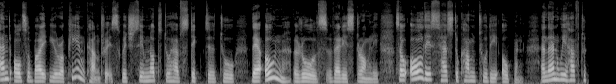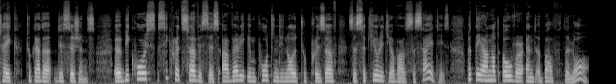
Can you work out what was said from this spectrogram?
and also by European countries, which seem not to have stick to their own rules very strongly. So all this has to come to the open. And then we have to take together decisions uh, because secret services are very important in order to preserve the security of our societies, but they are not over and above the law.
